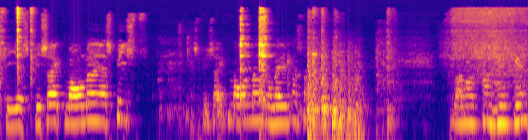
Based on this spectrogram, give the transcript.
Fordi jeg spiser ikke morgenmad, jeg spiser, jeg spiser ikke morgenmad normalt og sådan noget. Så var der også på en hel pind.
